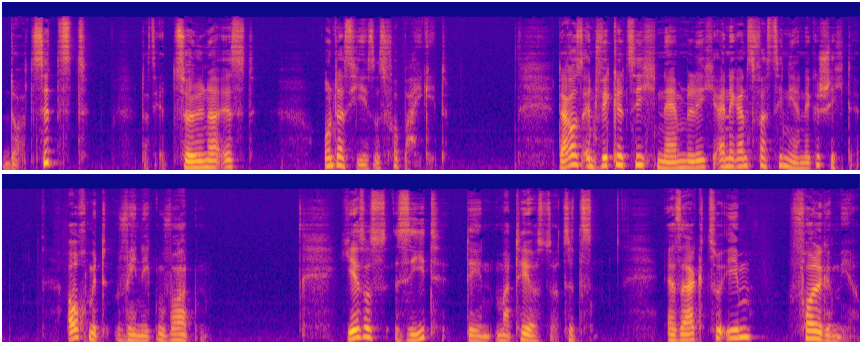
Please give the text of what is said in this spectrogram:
dort sitzt, dass er Zöllner ist und dass Jesus vorbeigeht. Daraus entwickelt sich nämlich eine ganz faszinierende Geschichte, auch mit wenigen Worten. Jesus sieht den Matthäus dort sitzen. Er sagt zu ihm, Folge mir.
